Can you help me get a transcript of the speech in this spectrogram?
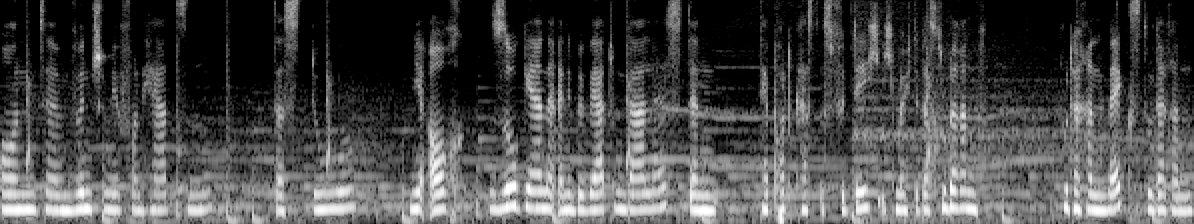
und äh, wünsche mir von Herzen, dass du mir auch so gerne eine Bewertung da lässt, denn der Podcast ist für dich. Ich möchte, dass du daran, du daran wächst, du daran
